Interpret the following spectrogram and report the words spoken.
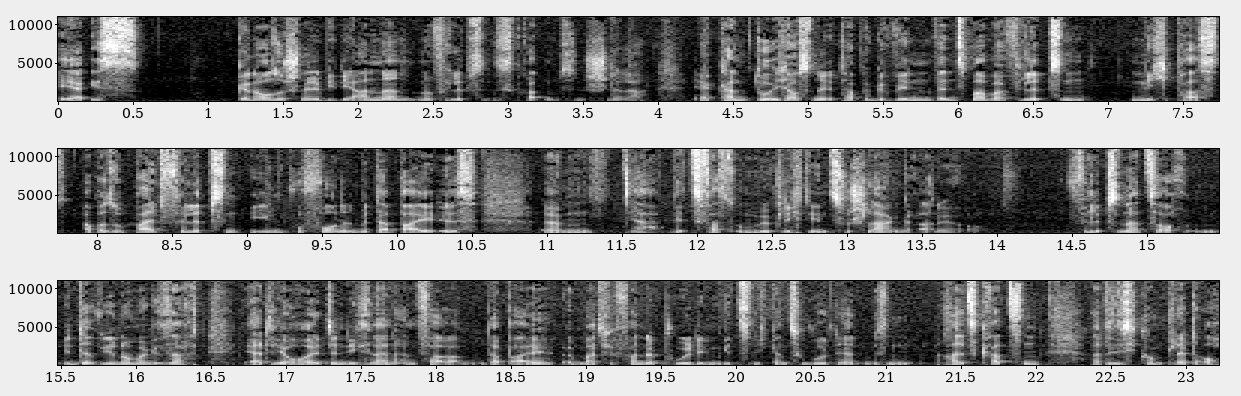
er ist genauso schnell wie die anderen, nur Philipsen ist gerade ein bisschen schneller. Er kann durchaus eine Etappe gewinnen, wenn es mal bei Philipsen nicht passt. Aber sobald Philipsen irgendwo vorne mit dabei ist, ähm, ja, wird es fast unmöglich, den zu schlagen gerade. Philipsen hat es auch im Interview nochmal gesagt, er hatte ja heute nicht seinen Anfahrer dabei. Äh, Mathieu van der Poel, dem geht's nicht ganz so gut, der hat ein bisschen Halskratzen, hatte sich komplett auch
